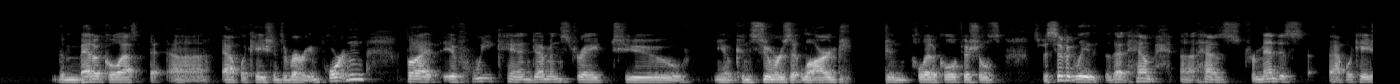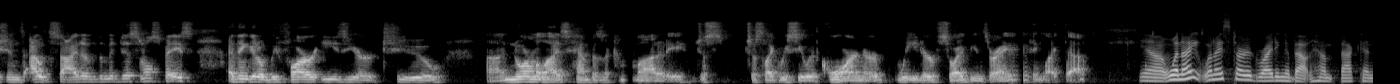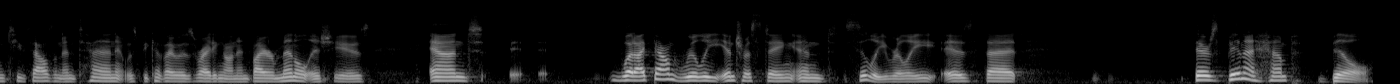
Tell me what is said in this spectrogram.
the medical uh, applications are very important, but if we can demonstrate to you know consumers at large and political officials specifically that hemp uh, has tremendous applications outside of the medicinal space, I think it'll be far easier to uh, normalize hemp as a commodity, just just like we see with corn or wheat or soybeans or anything like that. Yeah, when I when I started writing about hemp back in 2010, it was because I was writing on environmental issues, and what I found really interesting and silly, really, is that there's been a hemp bill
